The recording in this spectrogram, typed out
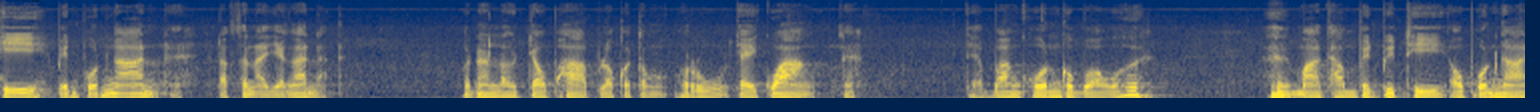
ธีเป็นผลงานลักษณะอย่างนั้นนะเพราะนั้นเราเจ้าภาพเราก็ต้องรู้ใจกว้างนะแต่บางคนก็บอกว่าเฮ้ยมาทำเป็นพิธีเอาผลงาน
